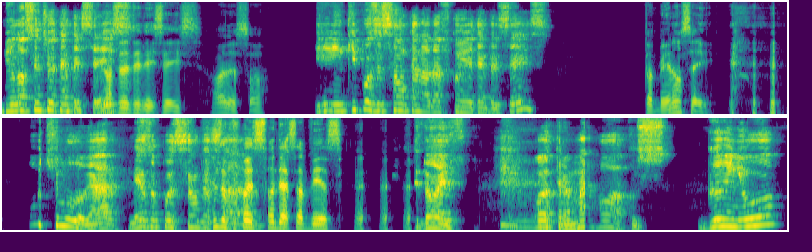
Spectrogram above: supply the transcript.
1986. 1986, olha só. E em que posição o Canadá ficou em 86? Também não sei. Último lugar, mesma posição dessa. Mesma posição dessa vez. Dois. Outra, Marrocos ganhou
